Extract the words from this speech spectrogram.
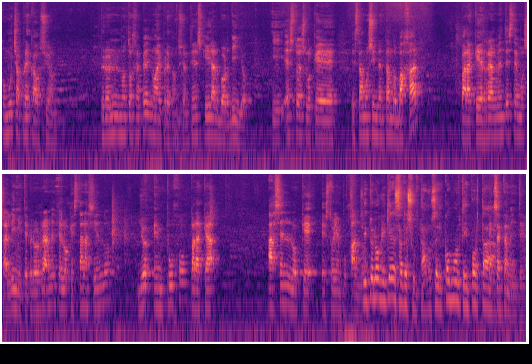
con mucha precaución. Pero en el MotoGP no hay precaución, tienes que ir al bordillo. Y esto es lo que estamos intentando bajar para que realmente estemos al límite. Pero realmente lo que están haciendo, yo empujo para que hacen lo que estoy empujando. Si tú lo que quieres es resultados, el cómo te importa. Exactamente.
